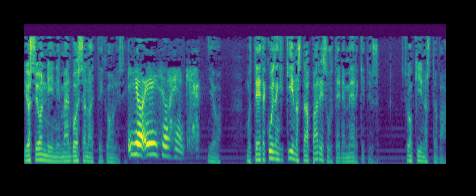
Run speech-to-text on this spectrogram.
jos se on niin, niin mä en voi sanoa, etteikö olisi. Joo, ei se ole henkilö. Joo. Mutta teitä kuitenkin kiinnostaa parisuhteiden merkitys. Se on kiinnostavaa.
